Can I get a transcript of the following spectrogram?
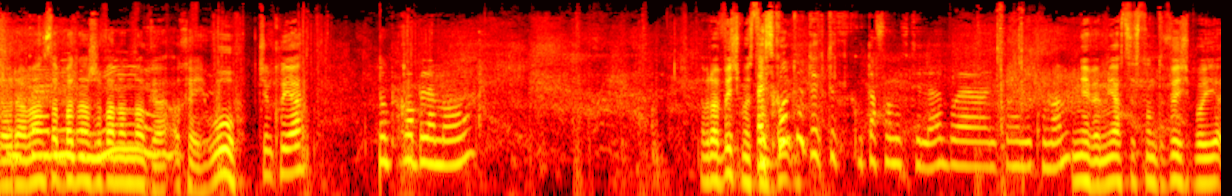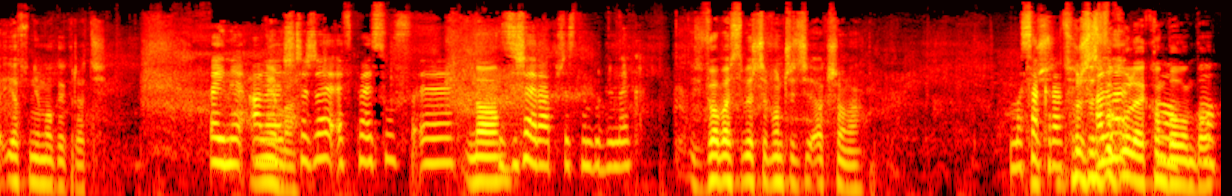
Dobra, mam zabanażowaną nogę. Okej, okay. dziękuję. No problemu. Dobra, wyjdźmy Ej, stąd. skąd bo- tu tych, tych kutafonów tyle? Bo ja trochę nie kumam. Nie wiem, ja chcę stąd wyjść, bo ja, ja tu nie mogę grać. Ej, nie, ale Nie ma. szczerze, FPS-ów y, No, zżera przez ten budynek. wyobraź sobie jeszcze włączyć actiona. Masakra. To już jest Ale- w ogóle combo wombo.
